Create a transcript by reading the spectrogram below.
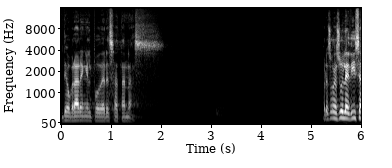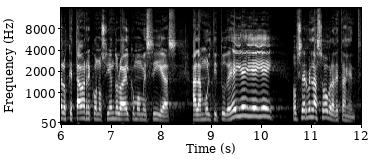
de obrar en el poder de Satanás. Por eso Jesús le dice a los que estaban reconociéndolo a él como Mesías, a la multitud, hey, hey, hey, hey, observen las obras de esta gente.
